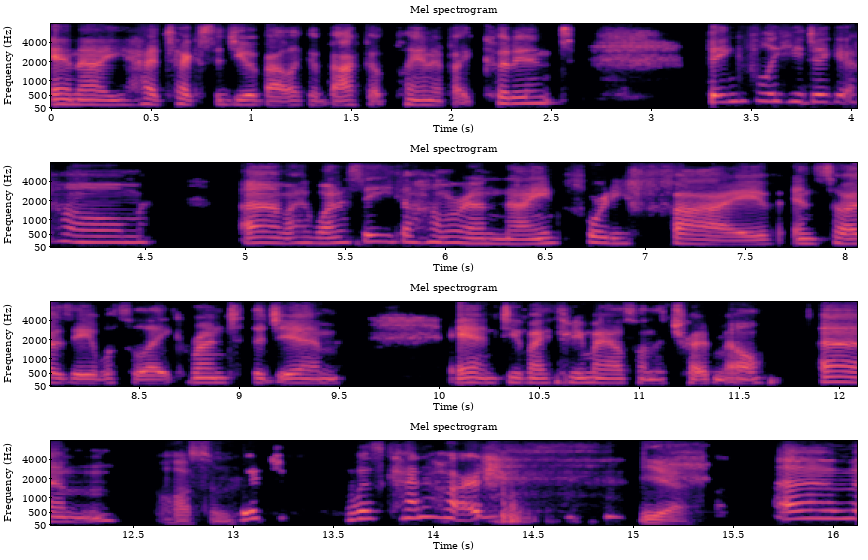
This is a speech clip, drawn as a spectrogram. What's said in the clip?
and I had texted you about like a backup plan if I couldn't. Thankfully, he did get home. Um, I want to say he got home around 9:45, and so I was able to like run to the gym and do my three miles on the treadmill. Um, awesome. Which was kind of hard. yeah. Um,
